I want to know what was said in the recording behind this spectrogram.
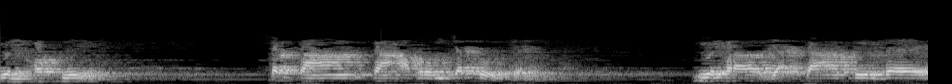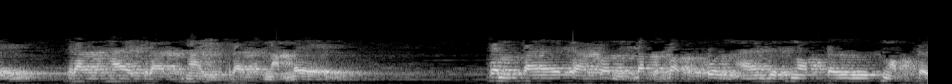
វាខុសគ្នាសិក្សាការអប់រំចិត្តដូចចឹងវាប្រើរយៈកាលពេលវែងច្រើនខែច្រើនថ្ងៃច្រើនឆ្នាំដែរប៉ុន្តែការកត់និបាត់របស់បុគ្គលឯងវាស្ងប់ទៅស្ងប់ទៅ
